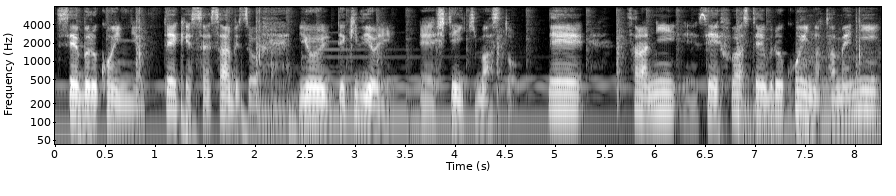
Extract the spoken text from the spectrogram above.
ステーブルコインによって決済サービスを利用できるように、えしていきますと。で、さらに政府はステーブルコインのために、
